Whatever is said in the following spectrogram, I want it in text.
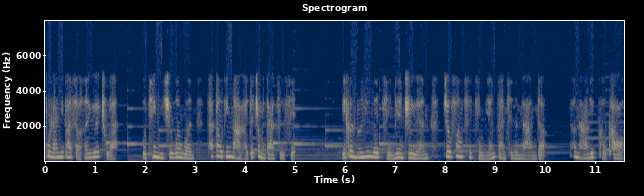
不然你把小三约出来，我替你去问问他到底哪来的这么大自信。一个能因为几面之缘就放弃几年感情的男的，他哪里可靠，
